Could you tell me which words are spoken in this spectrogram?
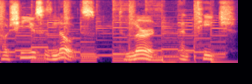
how she uses notes to learn and teach.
